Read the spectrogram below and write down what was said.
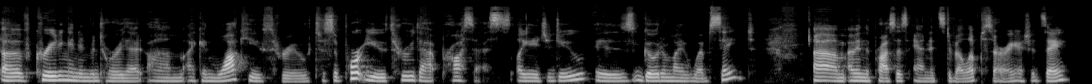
of creating an inventory that um, I can walk you through to support you through that process. All you need to do is go to my website. Um, I'm in the process and it's developed, sorry, I should say,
